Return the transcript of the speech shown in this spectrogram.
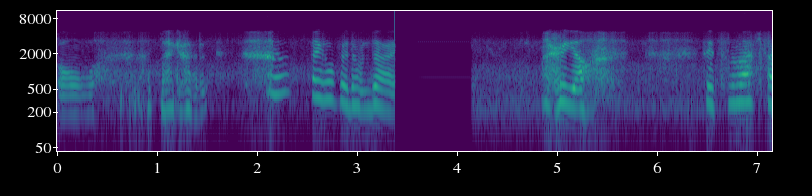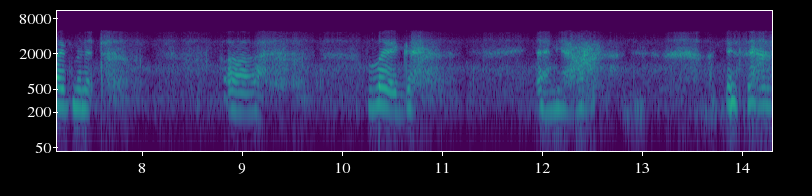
Oh my god. I hope I don't die. Hurry y'all. It's the last five minute uh, leg. And yeah, instead of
